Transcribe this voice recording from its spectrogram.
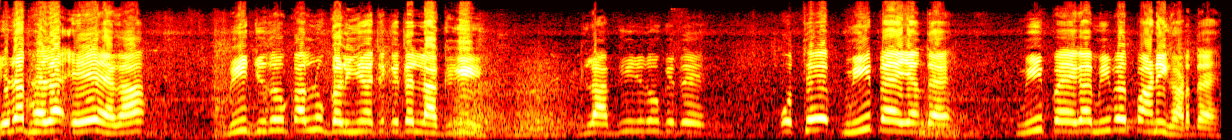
ਇਹਦਾ ਫਾਇਦਾ ਇਹ ਹੈਗਾ ਵੀ ਜਦੋਂ ਕੱਲ ਨੂੰ ਗਲੀਆਂ 'ਚ ਕਿਤੇ ਲੱਗ ਗਈ ਲੱਗ ਗਈ ਜਦੋਂ ਕਿਤੇ, ਉੱਥੇ ਮੀਂਹ ਪੈ ਜਾਂਦਾ ਹੈ, ਮੀਂਹ ਪਏਗਾ, ਮੀਂਹ ਪੈ ਪਾਣੀ ਖੜਦਾ ਹੈ।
